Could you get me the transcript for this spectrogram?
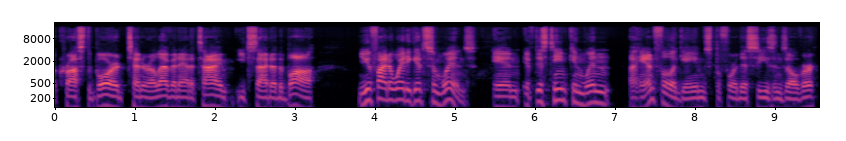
across the board, 10 or 11 at a time, each side of the ball, you can find a way to get some wins. And if this team can win a handful of games before this season's over,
